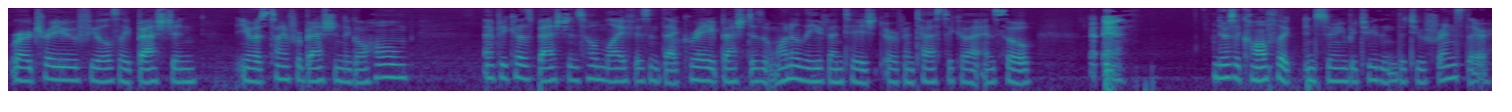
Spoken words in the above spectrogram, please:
where Atreyu feels like Bastian, you know, it's time for Bastian to go home, and because Bastian's home life isn't that great, Bastian doesn't want to leave Fantasia or Fantastica, and so there's a conflict ensuing between the two friends there.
